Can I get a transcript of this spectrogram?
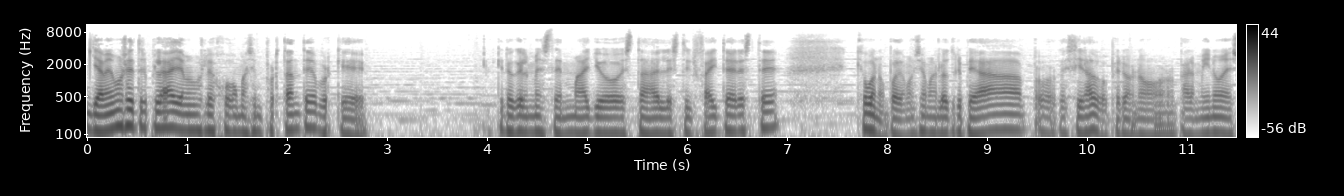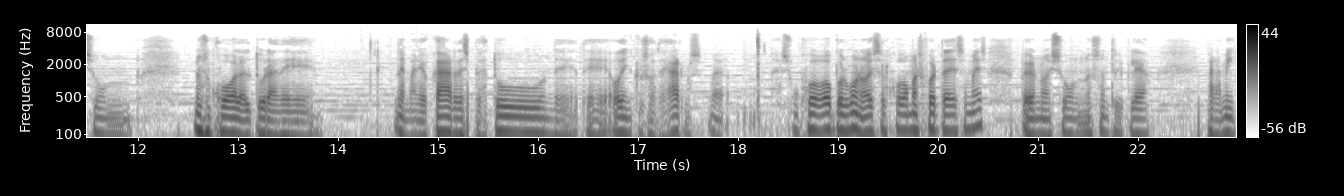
llamémosle AAA, llamémosle juego más importante porque creo que el mes de mayo está el Street Fighter este que bueno podemos llamarlo AAA por decir algo pero no para mí no es un no es un juego a la altura de, de Mario Kart, de Splatoon, de, o incluso de ARMS. Es un juego, pues bueno, es el juego más fuerte de ese mes, pero no es un, no es un AAA para mí.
